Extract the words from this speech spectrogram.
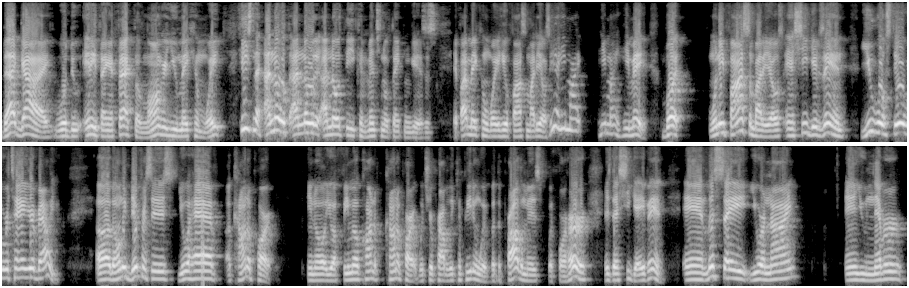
that guy will do anything. In fact, the longer you make him wait, he's not. I know. What, I know. I know what the conventional thinking is. Is if I make him wait, he'll find somebody else. Yeah, he might. He might. He may. But when he finds somebody else and she gives in, you will still retain your value. Uh, the only difference is you'll have a counterpart you know, your female counterpart, which you're probably competing with. But the problem is, with for her, is that she gave in. And let's say you are nine and you never,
